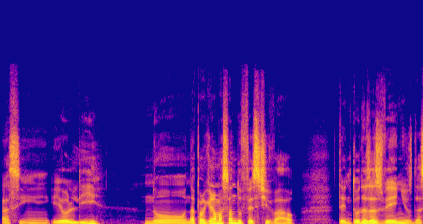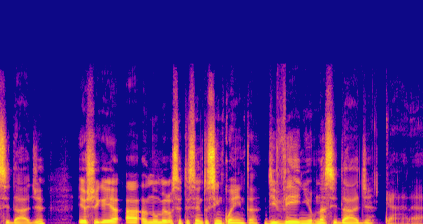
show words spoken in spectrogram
assim eu li no, na programação do festival tem todas as venues da cidade eu cheguei a, a, número 750 de venue na cidade Caralho.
